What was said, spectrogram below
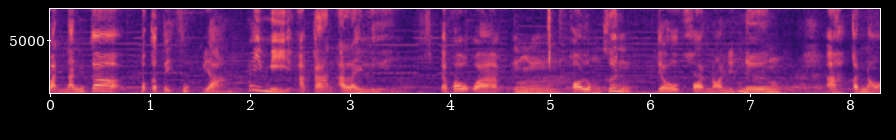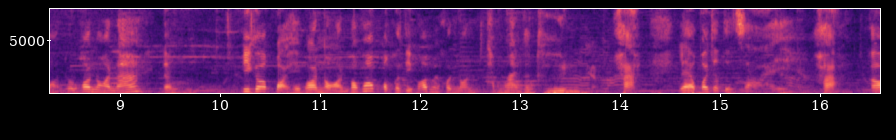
วันนั้นก็ปกติทุกอย่างไม่มีอาการอะไรเลยแต่พ่อบอกว่าอพ่อลมขึ้น เดี๋ยวขอนอนนิดนึง อะก็นอนพอพ่อนอนนะพี่ก็ปล่อยให้พ่อนอนเพราะพ่อปกติพ่อเป็นคนนอนทำงานกลางคืนค่ะ แล้วก็จะตื่นสายค่ะ ก็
